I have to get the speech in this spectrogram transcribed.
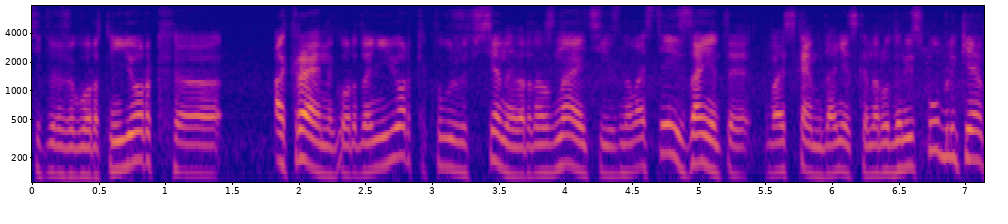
теперь уже город Нью-Йорк, э, окраина города Нью-Йорк, как вы уже все, наверное, знаете из новостей, заняты войсками Донецкой Народной Республики.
